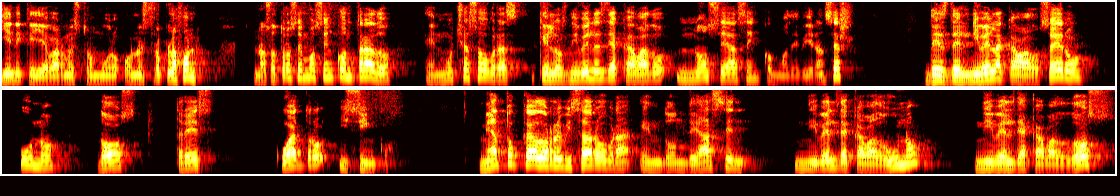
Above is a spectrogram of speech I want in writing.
tiene que llevar nuestro muro o nuestro plafón. Nosotros hemos encontrado en muchas obras que los niveles de acabado no se hacen como debieran ser. Desde el nivel acabado 0, 1, 2, 3, 4 y 5. Me ha tocado revisar obra en donde hacen nivel de acabado 1, nivel de acabado 2,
